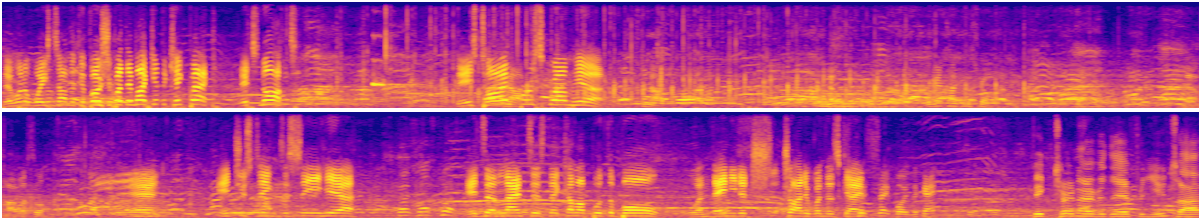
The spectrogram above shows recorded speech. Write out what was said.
They want to waste time with conversion, but they might get the kick back. It's knocked. There's time for a scrum here. We got time for the scrum. Yeah, my whistle. And interesting to see here. It's Atlantis. They come up with the ball when they need to tr- try to win this game. Straight, boys, okay? Big turnover there for Utah.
